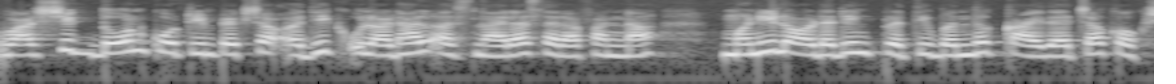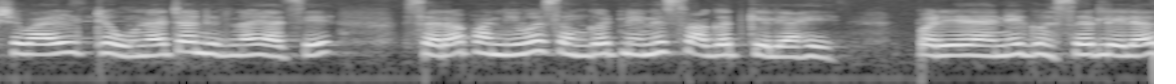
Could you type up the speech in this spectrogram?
वार्षिक दोन कोटींपेक्षा अधिक उलाढाल असणाऱ्या सराफांना मनी लॉन्डरिंग प्रतिबंधक कायद्याच्या कक्षेबाहेर ठेवण्याच्या निर्णयाचे सराफांनी व संघटनेने स्वागत केले आहे. पर्यायाने घसरलेल्या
